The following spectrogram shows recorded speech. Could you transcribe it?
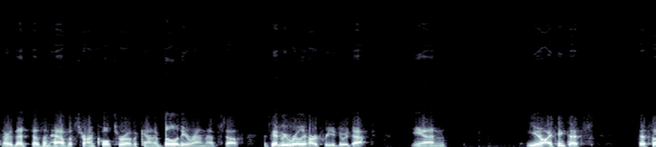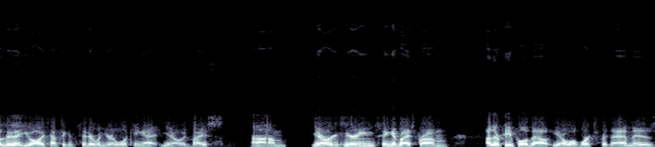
or that doesn't have a strong culture of accountability around that stuff, it's going to be really hard for you to adapt. And you know, I think that's that's something that you always have to consider when you're looking at you know advice, um, you know, or hearing, seeing advice from other people about you know what works for them is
